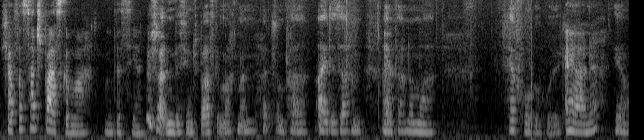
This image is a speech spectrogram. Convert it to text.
Ich hoffe, es hat Spaß gemacht. Ein bisschen. Es hat ein bisschen Spaß gemacht. Man hat so ein paar alte Sachen Ja. einfach nochmal hervorgeholt. Ja, ne? Ja.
